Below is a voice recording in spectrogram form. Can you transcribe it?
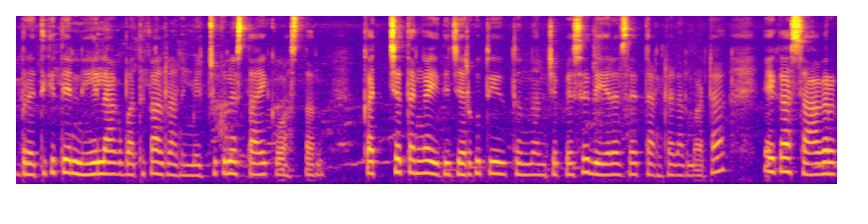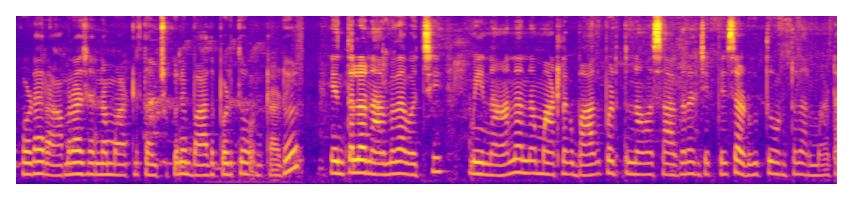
బ్రతికితే నీలాగా బతకాలరా అని మెచ్చుకునే స్థాయికి వస్తాను. ఖచ్చితంగా ఇది జరుగుతీరుతుందని చెప్పేసి ధీరజ్ అయితే అంటాడనమాట. ఇక సాగర్ కూడా రామరాజు అన్న మాటలు తలుచుకుని బాధపడుతూ ఉంటాడు. ఇంతలో నర్మదా వచ్చి మీ నాన్న అన్న మాటలకు బాధపడుతున్నావా సాగర్? అని చెప్పేసి అడుగుతూ ఉంటుంది అనమాట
